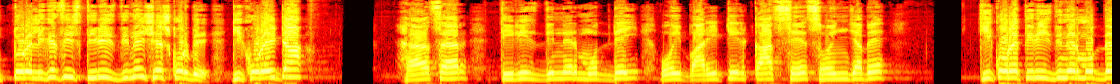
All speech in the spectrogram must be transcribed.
উত্তরে লিখেছিস তিরিশ দিনেই শেষ করবে। কি করে এইটা? হ্যাঁ স্যার তিরিশ দিনের মধ্যেই ওই বাড়িটির কাজ শেষ হয়ে যাবে। কি করে তিরিশ দিনের মধ্যে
